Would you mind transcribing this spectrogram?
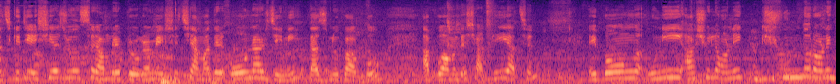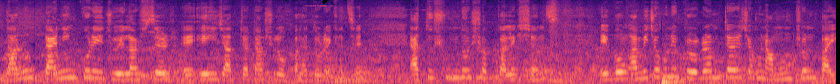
আজকে যে এশিয়া জুয়েলসের আমরা এই প্রোগ্রামে এসেছি, আমাদের ওনার যিনি তাজনুপা আপু আপু আমাদের সাথেই আছেন। এবং উনি আসলে অনেক সুন্দর, অনেক দারুণ প্ল্যানিং করে এই জুয়েলার্সের এই যাত্রাটা আসলে অব্যাহত রেখেছে। এত সুন্দর সব কালেকশনস এবং আমি যখন এই প্রোগ্রামটার যখন আমন্ত্রণ পাই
